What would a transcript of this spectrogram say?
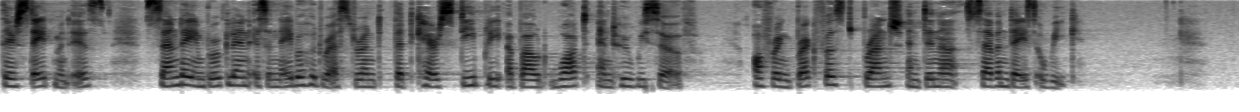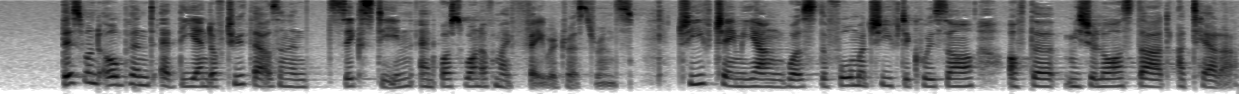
Their statement is Sunday in Brooklyn is a neighborhood restaurant that cares deeply about what and who we serve, offering breakfast, brunch, and dinner seven days a week. This one opened at the end of 2016 and was one of my favorite restaurants. Chief Jamie Young was the former chef de cuisine of the Michelin starred Atera,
